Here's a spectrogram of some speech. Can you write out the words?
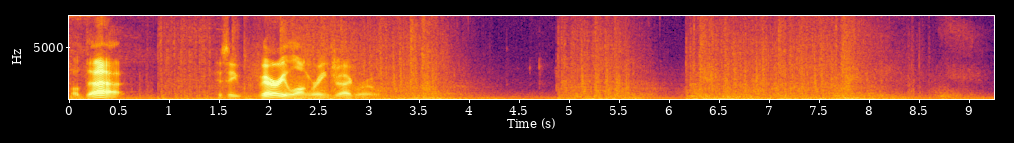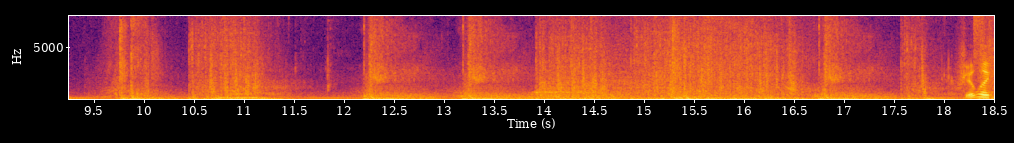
Well, that is a very long-range aggro. I feel like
